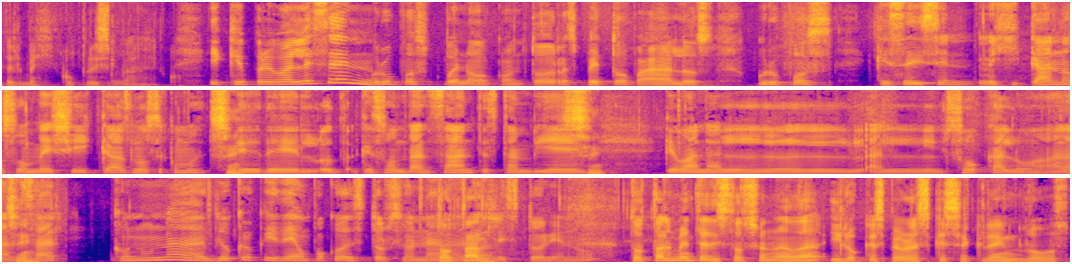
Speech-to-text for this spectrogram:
del México prehispánico. Y que prevalecen grupos, bueno, con todo respeto para los grupos que se dicen mexicanos o mexicas, no sé cómo, Sí. eh, de que son danzantes también, Sí. que van al, al zócalo a Sí. danzar, con una, yo creo que idea un poco distorsionada Total. de la historia, ¿no? Totalmente distorsionada y lo que es peor es que se creen los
